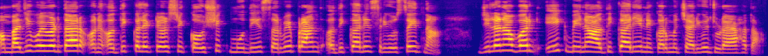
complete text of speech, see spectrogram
અંબાજી વહીવટદાર અને અધિક કલેક્ટર શ્રી કૌશિક મોદી, સર્વે પ્રાંત અધિકારીશ્રીઓ સહિતના જિલ્લાના વર્ગ એક બેના અધિકારી અને કર્મચારીઓ જોડાયા હતા.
